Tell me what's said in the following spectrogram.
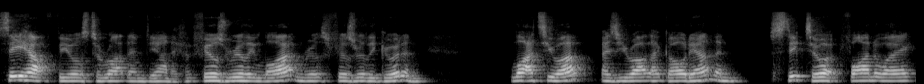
see how it feels to write them down. If it feels really light and feels really good and lights you up as you write that goal down, then stick to it. Find a way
